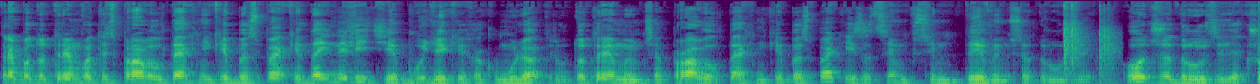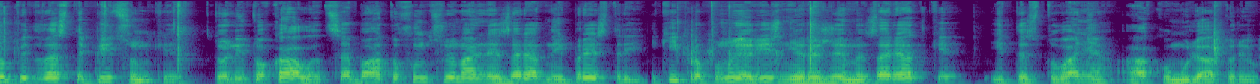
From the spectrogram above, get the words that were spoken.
треба дотримуватись правил техніки безпеки, да й не літія будь-яких акумуляторів. Дотримуємося правил техніки безпеки і за цим всім дивимося, друзі. Отже, друзі, якщо підвести підсумки, то літокала це багатофункціональний зарядний пристрій, який пропонує різні режими зарядки і тестування акумуляторів.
